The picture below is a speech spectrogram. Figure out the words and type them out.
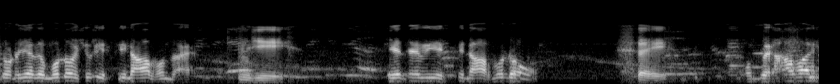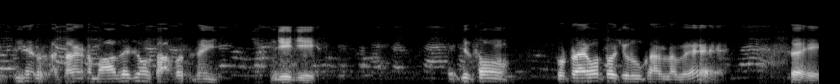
ٹوٹ جائے تو مڈوں شروع استناف ہوندا ہے۔ جی۔ یہ تے بھی استناف مڈوں صحیح۔ وہ بنا والی چیز ہے نماز ہے جو ثابت نہیں۔ جی جی۔ جتوں ٹوٹا ہے وہ تو شروع کر لوے صحیح۔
